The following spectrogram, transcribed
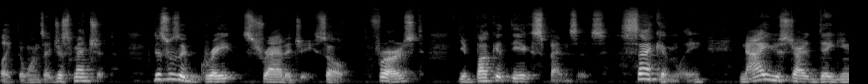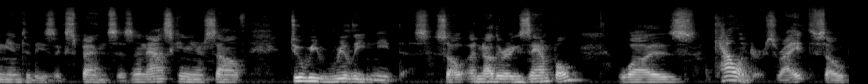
like the ones I just mentioned. This was a great strategy. So, first, you bucket the expenses. Secondly, now you start digging into these expenses and asking yourself, do we really need this? So, another example was calendars, right? So,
